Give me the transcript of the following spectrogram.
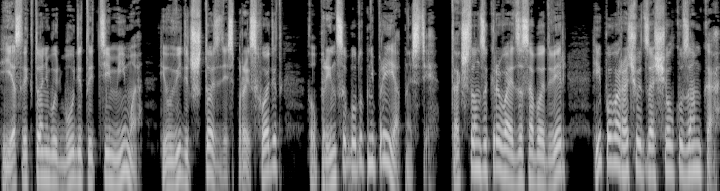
Если кто-нибудь будет идти мимо и увидит, что здесь происходит, у принца будут неприятности, так что он закрывает за собой дверь и поворачивает защелку замка.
